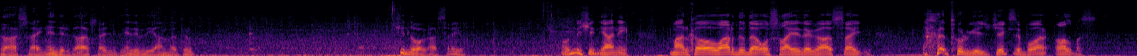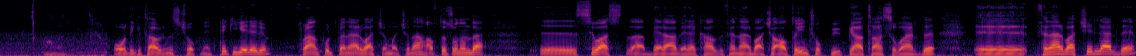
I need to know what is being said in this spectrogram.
Galatasaray nedir Galatasaraylık nedir diye anlatırdı. Şimdi o Galatasaray yok. Onun için yani Markao vardı da o sayede Galatasaray tur geçecekse puan almasın. Oradaki tavrınız çok net. Peki gelelim Frankfurt-Fenerbahçe maçına. Hafta sonunda e, Sivas'la berabere kaldı Fenerbahçe. Altay'ın çok büyük bir hatası vardı. E, Fenerbahçeliler de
